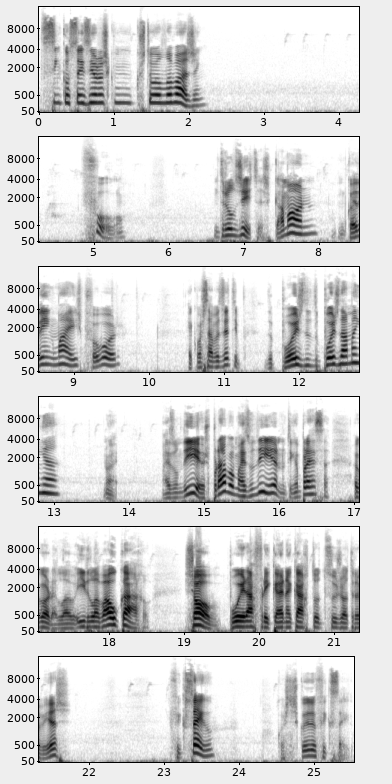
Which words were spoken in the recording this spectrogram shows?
5 ou 6 euros que me custou a lavagem. Fogo. Meteorologistas, come on, um bocadinho mais, por favor. É que bastava dizer tipo, depois de depois da manhã, não é? Mais um dia, eu esperava mais um dia, não tinha pressa. Agora, ir lavar o carro, chove, poeira africana, carro todo sujo outra vez. Fico cego. Com estas coisas eu fico cego.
